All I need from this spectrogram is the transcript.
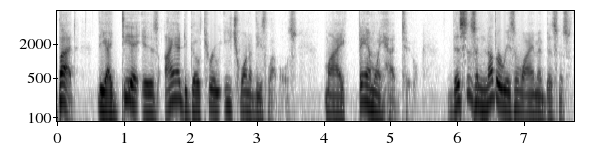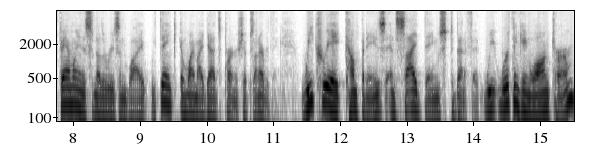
but the idea is I had to go through each one of these levels. My family had to. This is another reason why I'm in business with family, and this is another reason why we think and why my dad's partnerships on everything. We create companies and side things to benefit. We, we're thinking long term.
